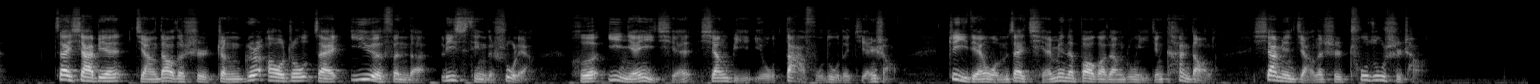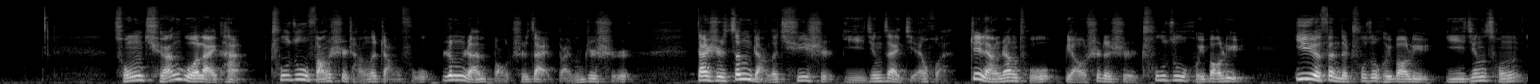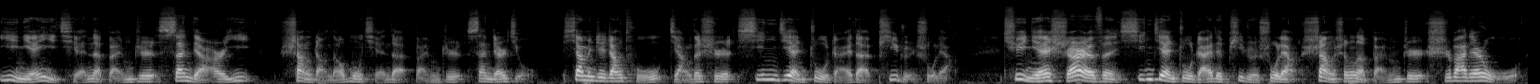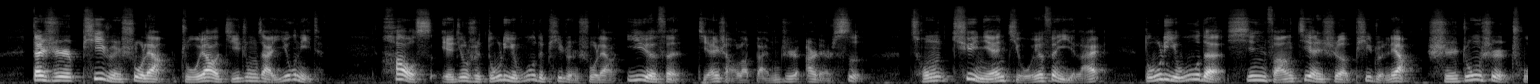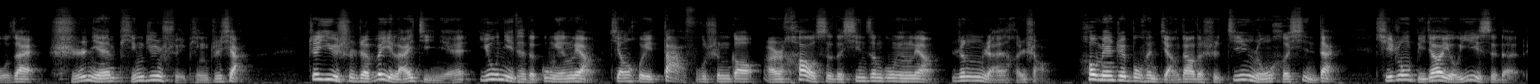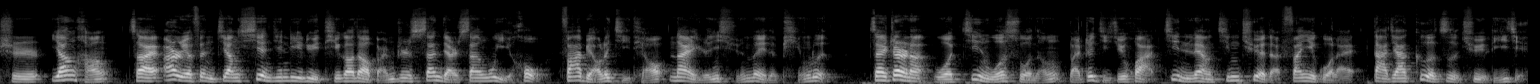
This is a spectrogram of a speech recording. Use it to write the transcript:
在下边讲到的是整个澳洲在一月份的 listing 的数量。和一年以前相比有大幅度的减少，这一点我们在前面的报告当中已经看到了。下面讲的是出租市场。从全国来看，出租房市场的涨幅仍然保持在百分之十，但是增长的趋势已经在减缓。这两张图表示的是出租回报率，一月份的出租回报率已经从一年以前的百分之三点二一。上涨到目前的百分之三点九。下面这张图讲的是新建住宅的批准数量。去年十二月份新建住宅的批准数量上升了百分之十八点五，但是批准数量主要集中在 unit house，也就是独立屋的批准数量，一月份减少了百分之二点四。从去年九月份以来。独立屋的新房建设批准量始终是处在十年平均水平之下，这预示着未来几年 unit 的供应量将会大幅升高，而 house 的新增供应量仍然很少。后面这部分讲到的是金融和信贷，其中比较有意思的是，央行在二月份将现金利率提高到百分之三点三五以后，发表了几条耐人寻味的评论。在这儿呢，我尽我所能把这几句话尽量精确地翻译过来，大家各自去理解。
